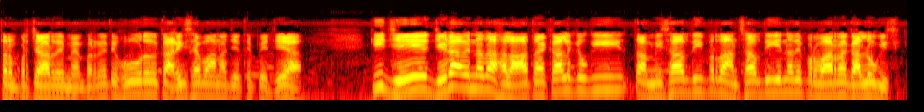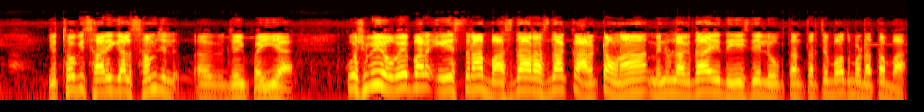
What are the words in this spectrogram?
ਧਰਮ ਪ੍ਰਚਾਰ ਦੇ ਮੈਂਬਰ ਨੇ ਤੇ ਹੋਰ ਅਧਿਕਾਰੀ ਸਾਹਿਬਾਨ ਅੱਜ ਇੱਥੇ ਭੇਜੇ ਆ। ਕਿ ਜੇ ਜਿਹੜਾ ਇਹਨਾਂ ਦਾ ਹਾਲਾਤ ਹੈ ਕੱਲ ਕਿਉਂਕਿ ਧਾਮੀ ਸਾਹਿਬ ਦੀ ਪ੍ਰਧਾਨ ਸਾਹਿਬ ਦੀ ਇਹਨਾਂ ਦੇ ਪਰਿਵਾਰ ਨਾਲ ਗੱਲ ਹੋ ਗਈ ਸੀ। ਜਿੱਥੋਂ ਕਿ ਸਾਰੀ ਗੱਲ ਸਮਝ ਅ, ਜਈ ਪਈ ਹੈ। ਕੁਝ ਵੀ ਹੋਵੇ ਪਰ ਇਸ ਤਰ੍ਹਾਂ ਬਸਦਾ ਰਸਦਾ ਘਰ ਢਾਉਣਾ ਮੈਨੂੰ ਲੱਗਦਾ ਇਹ ਦੇਸ਼ ਦੇ ਲੋਕਤੰਤਰ 'ਚ ਬਹੁਤ ਵੱਡਾ ਧੱਬਾ ਹੈ।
